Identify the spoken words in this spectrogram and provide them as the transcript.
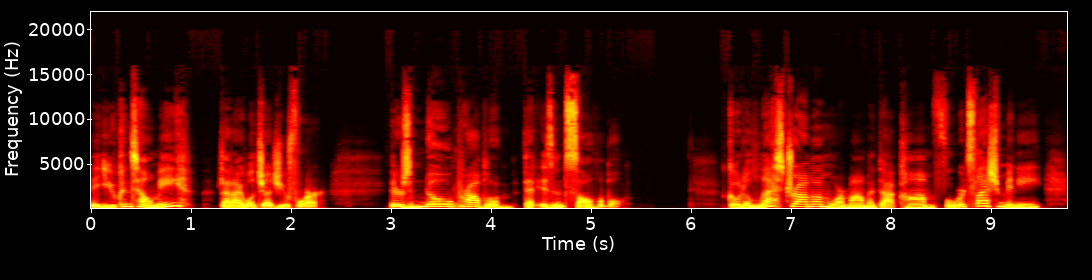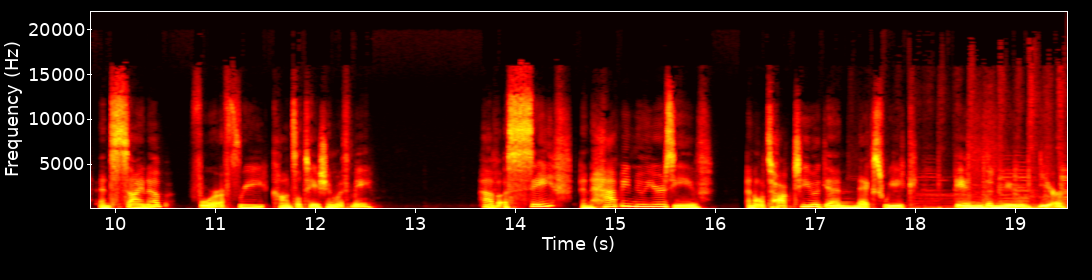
that you can tell me that I will judge you for. There's no problem that isn't solvable. Go to lessdramamoremama.com forward slash mini and sign up for a free consultation with me. Have a safe and happy New Year's Eve, and I'll talk to you again next week in the new year.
